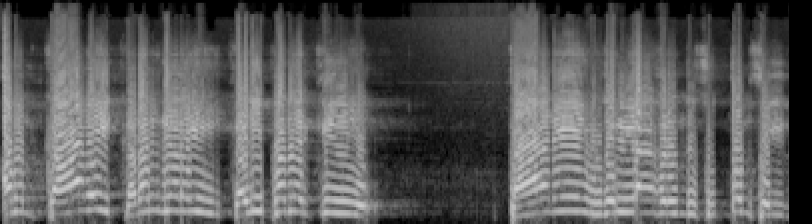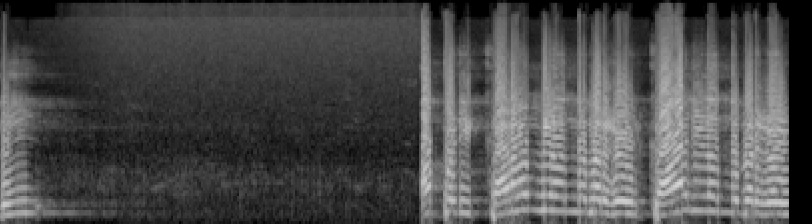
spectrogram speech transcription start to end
அவன் காலை கடன்களை கழிப்பதற்கு தானே உதவியாக இருந்து சுத்தம் செய்து அப்படி கரம் இழந்தவர்கள் கால் இழந்தவர்கள்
